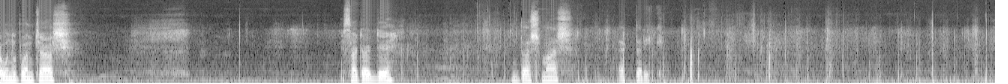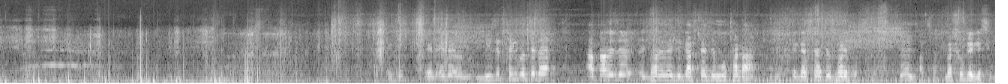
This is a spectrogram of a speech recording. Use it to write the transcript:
উনপঞ্চাশ। স্যাটারডে দশ মাস এক তারিখ। বীজের থেকে বলতে এটা আপনার ওই যে ধরেন এই যে গাছটার যে মোথাটা এই গাছটা হচ্ছে ঝড়ে পড়ছিল হুম? আচ্ছা। বা শুকে গেছিল।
